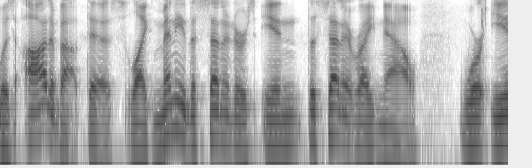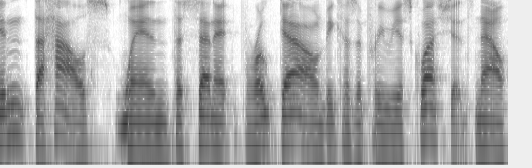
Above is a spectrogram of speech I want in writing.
was odd about this. Like many of the senators in the Senate right now were in the House when the Senate broke down because of previous questions. Now,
